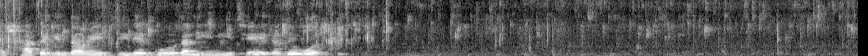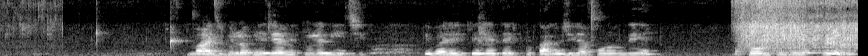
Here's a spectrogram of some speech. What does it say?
আর সাথে কিন্তু আমি জিরের গুঁড়োটা নিয়ে নিয়েছি, এটা দেবো একটু। মাছগুলো ভেজে আমি তুলে নিয়েছি। এবার এই তেলেতে একটু কালো জিরা ফোড়ন দিয়ে সবজিগুলো ছেড়ে দিই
